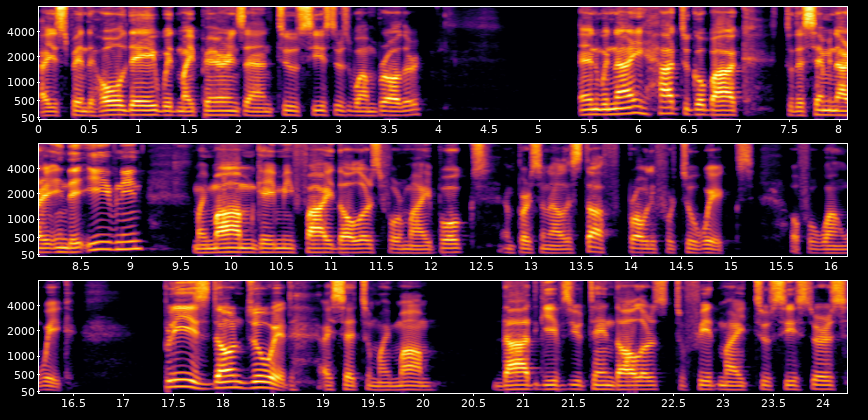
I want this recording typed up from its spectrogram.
I spent the whole day with my parents and two sisters, one brother. And when I had to go back to the seminary in the evening, my mom gave me five dollars for my books and personal stuff, probably for two weeks or for one week. Please don't do it, I said to my mom. Dad gives you ten dollars to feed my two sisters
